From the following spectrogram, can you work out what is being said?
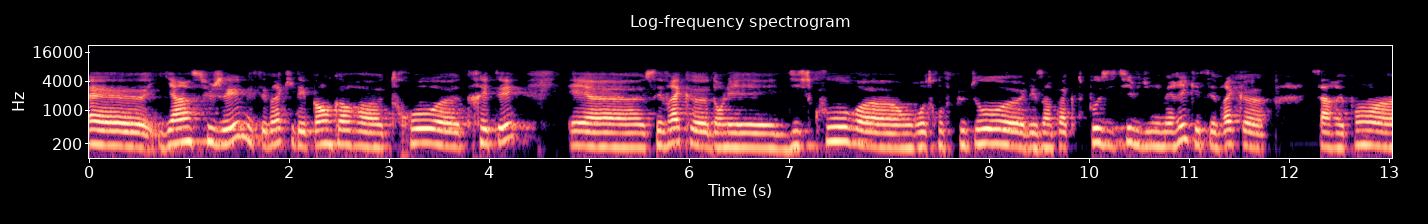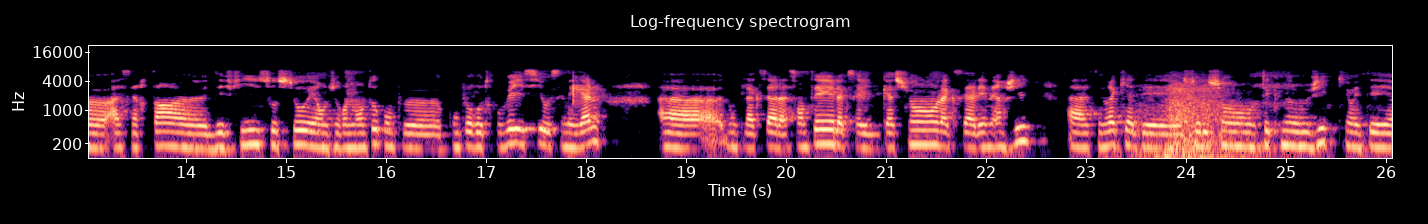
Il y a un sujet, mais c'est vrai qu'il n'est pas encore trop traité. Et euh, c'est vrai que dans les discours, euh, on retrouve plutôt euh, les impacts positifs du numérique et c'est vrai que ça répond euh, à certains défis sociaux et environnementaux qu'on peut qu'on peut retrouver ici au Sénégal. donc l'accès à la santé, l'accès à l'éducation, l'accès à l'énergie. c'est vrai qu'il y a des solutions technologiques qui ont été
